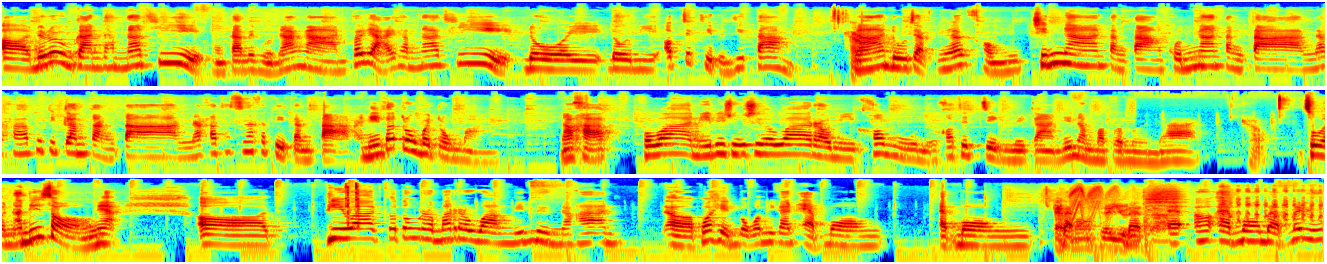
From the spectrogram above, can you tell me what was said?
เอ่อในเรื่องของการทำหน้าที่ของการเป็นหัวหน้างาน ก็อยากให้ทำหน้าที่โดยโดยมี objective เป็นที่ตั้งครับนะดูจากเนื้อของชิ้นงานต่างๆ ผลงานต่างๆนะคะพฤติกรรมต่างๆนะคะทัศนคติต่างๆ อันนี้ก็ตรงไปตรงมา นะคะ เพราะว่าอันนี้พี่ชูเชื่อว่าเรามีข้อมูลหรือข้อเท็จจริงในการที่นำมาประเมินได้ครับส่วนอันที่สองเนี่ยเอ่อพี่ว่าก็ต้องระมัดระวังนิดนึงนะคะอันเอ่อเพราะเห็นบอกว่ามีการแอบมองแอบมองแอบมองเธออยู่แบนะบจ๊ะแอบเอ่อแอบมองแบบไม่รู้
